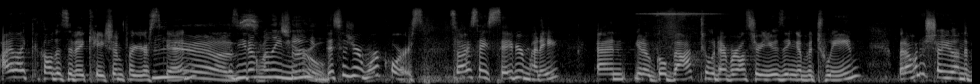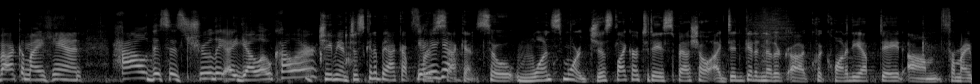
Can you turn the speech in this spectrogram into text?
I like to call this a vacation for your skin because you don't really true. need. This is your workhorse. So I say save your money and you know go back to whatever else you're using in between. But I want to show you on the back of my hand how this is truly a yellow color. Jamie, I'm just gonna back up for Yeah, a yeah, yeah. second. So once more, just like our today's special, I did get another uh, quick quantity update um, from my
